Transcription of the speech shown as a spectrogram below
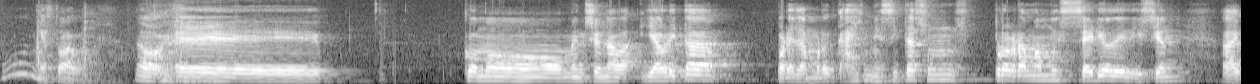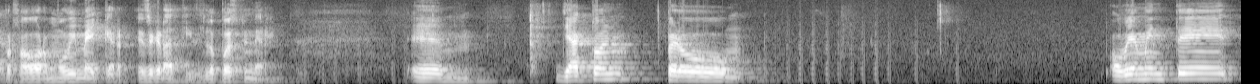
Uy, esto hago. No, eh, como mencionaba, y ahorita, por el amor de... Ay, necesitas un programa muy serio de edición. Ay, por favor, Movie Maker, es gratis, lo puedes tener. Eh, ya actual, pero... Obviamente,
